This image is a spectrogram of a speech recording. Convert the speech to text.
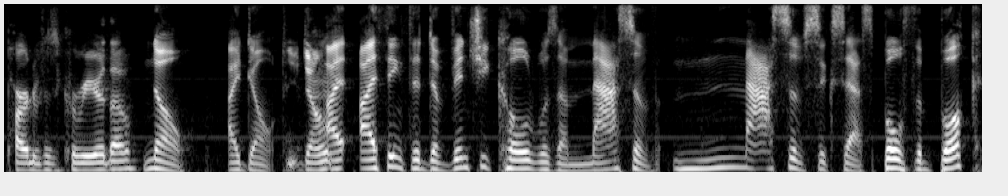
part of his career though? No, I don't. You don't? I, I think the Da Vinci Code was a massive, massive success, both the book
